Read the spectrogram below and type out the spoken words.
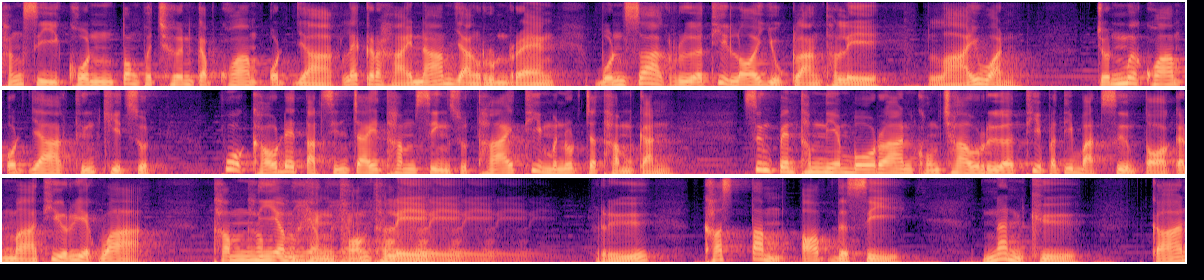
ทั้งสี่คนต้องเผชิญกับความอดอยากและกระหายน้ำอย่างรุนแรง บนซากเรือที่ลอยอยู่กลางทะเล หลายวัน จนเมื่อความอดอยากถึงขีดสุด พวกเขาได้ตัดสินใจทำสิ่งสุดท้ายที่มนุษย์จะทำกัน ซึ่งเป็นธรรมเนียมโบราณของชาวเรือที่ปฏิบัติสืบต่อกันมาที่เรียกว่า ธรรมเนียมแห่งท้องทะเล หรือ Custom of the Sea นั่นคือ การ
